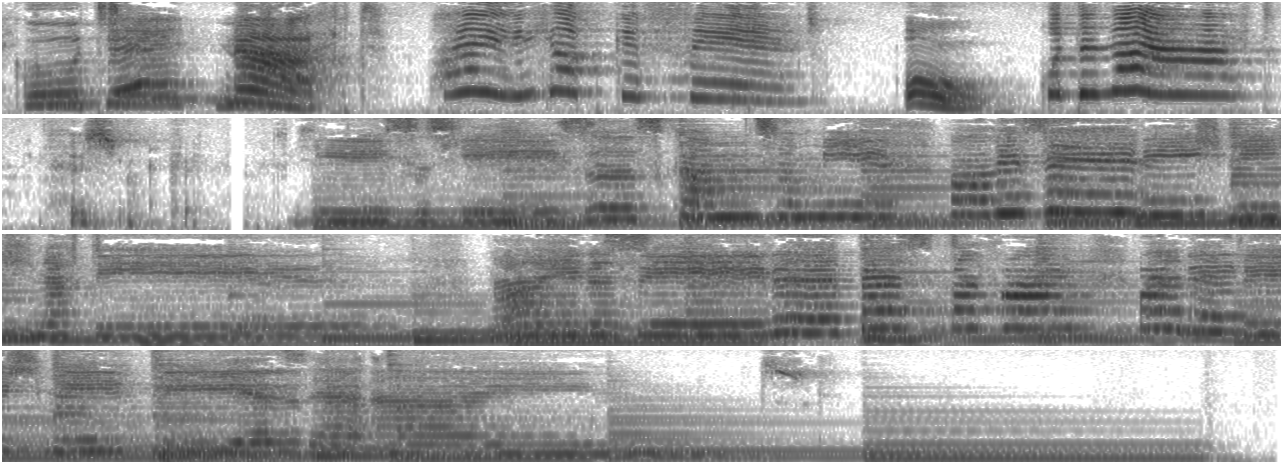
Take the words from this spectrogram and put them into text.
Gute Nacht. Hey, ich hab gefehlt. Oh. Gute Nacht. Schnuckel. Jesus, Jesus, komm zu mir, oh wie sehn ich mich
